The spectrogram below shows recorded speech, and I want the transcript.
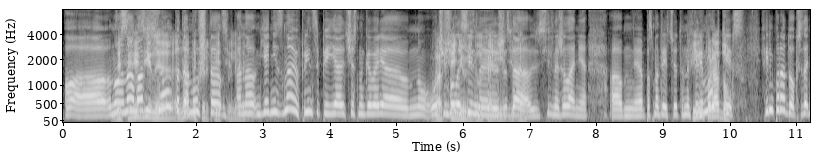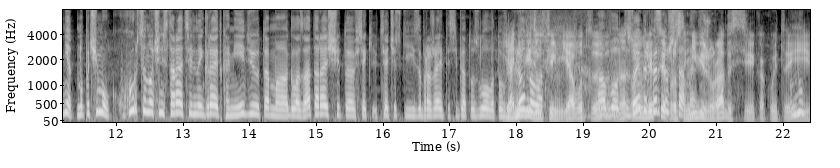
А, ну, она во всем, потому что или... она, я не знаю, в принципе, я, честно говоря, ну, Вообще очень было сильное, комедии, да, да? сильное желание э, посмотреть все это на Фильм перемотке. «Парадокс». Фильм «Парадокс», да. Нет, ну почему? Курцин очень старательно играет комедию, там а, глаза таращит, а, всякие, всячески изображает из себя то злого, то влюбленного. Я не видел фильм, я вот, э, а, вот на твоем лице просто самое. не вижу радости какой-то ну, и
